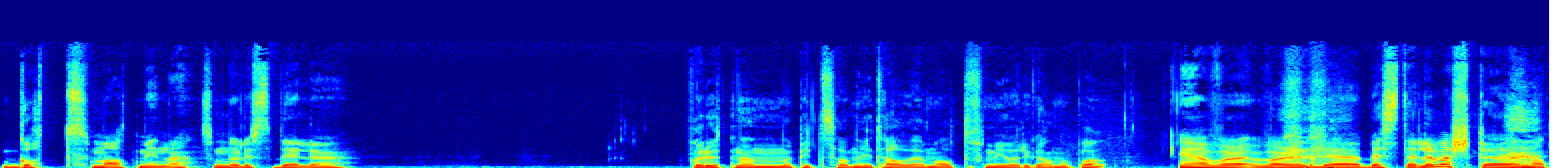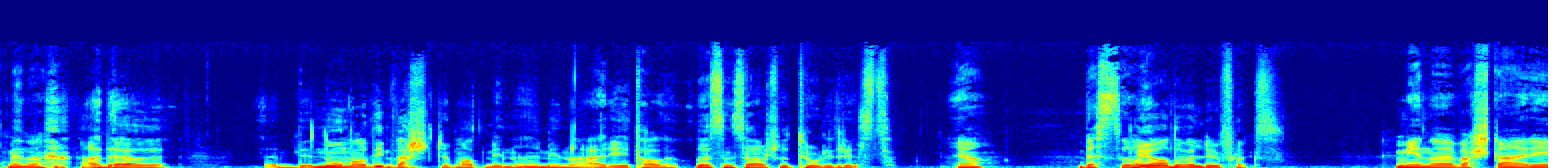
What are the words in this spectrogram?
godt matminne som du har lyst til å dele? Foruten den pizzaen i Italia med altfor mye oregano på. Ja, var, var det det beste eller verste matminnet? Nei, det er, noen av de verste matminnene mine er i Italia. og Det syns jeg er så utrolig trist. Ja. Beste, da. Vi hadde hadde veldig uflaks. Mine verste er i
